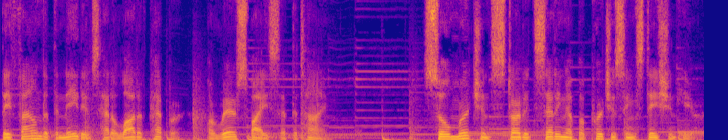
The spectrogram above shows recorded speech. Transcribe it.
they found that the natives had a lot of pepper, a rare spice at the time. So merchants started setting up a purchasing station here.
